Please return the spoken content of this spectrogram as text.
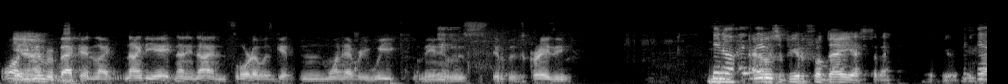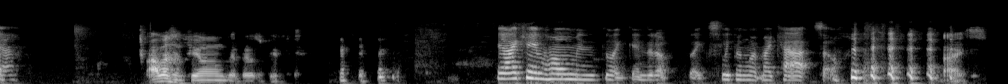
Well, you remember back in like 98, 99, Florida was getting one every week. I mean, it was it was crazy. You know, and And it was a beautiful day yesterday. It was a beautiful day. yeah. I wasn't feeling good, but it was a beautiful. Yeah, I came home and like ended up like sleeping with my cat. So. Nice.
